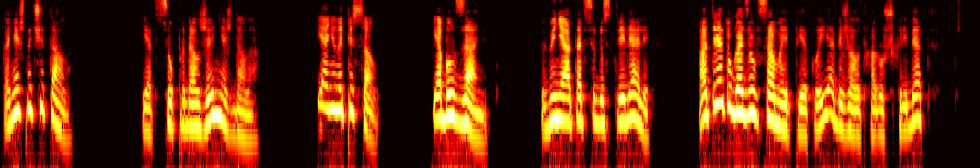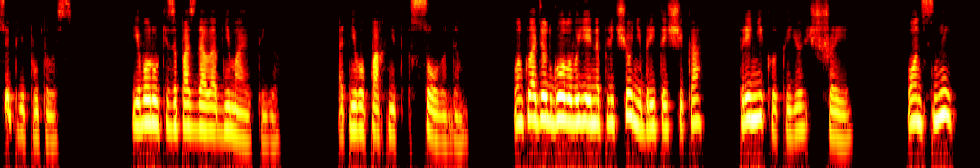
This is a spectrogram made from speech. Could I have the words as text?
Конечно, читала. Я все продолжение ждала. Я не написал. Я был занят. В меня отовсюду стреляли. Отряд угодил в самое пекло. Я бежал от хороших ребят. Все перепуталось. Его руки запоздало обнимают ее. От него пахнет солодом. Он кладет голову ей на плечо, небритая щека приникла к ее шее. Он с ней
